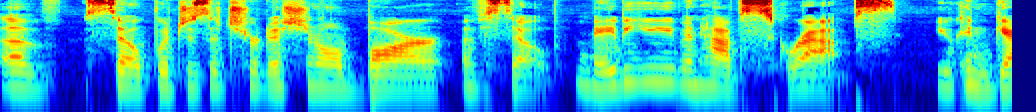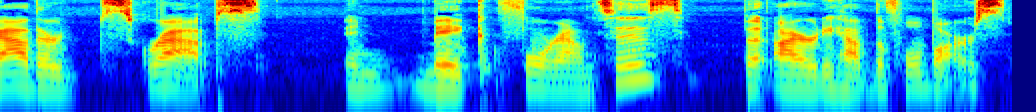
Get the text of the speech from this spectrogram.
of soap, which is a traditional bar of soap. Maybe you even have scraps. You can gather scraps and make four ounces, but I already have the full bars.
